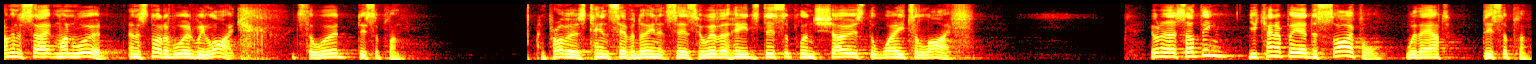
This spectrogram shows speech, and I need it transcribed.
I'm going to say it in one word, and it's not a word we like. It's the word discipline. In Proverbs 10:17 it says, "Whoever heeds discipline shows the way to life." You want to know something? You cannot be a disciple without discipline.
